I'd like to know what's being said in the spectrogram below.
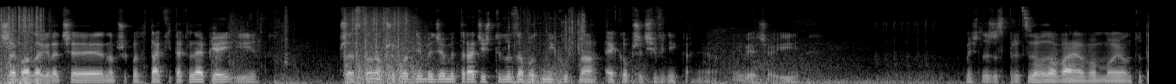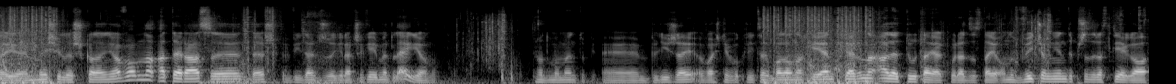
trzeba zagrać e, na przykład taki, tak lepiej i przez to na przykład nie będziemy tracić tylu zawodników na eko przeciwnika, nie? I wiecie, i Myślę, że sprecyzowałem wam moją tutaj e, myśl szkoleniową, no a teraz e, też widać, że gracze Gamed Legion od momentu e, bliżej, właśnie w okolicach balonach Jentker, no ale tutaj akurat zostaje on wyciągnięty przez Rastiego,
